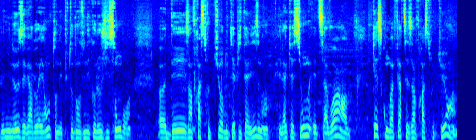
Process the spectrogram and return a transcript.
lumineuse et verdoyante, on est plutôt dans une écologie sombre des infrastructures du capitalisme. Et la question est de savoir qu'est-ce qu'on va faire de ces infrastructures,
